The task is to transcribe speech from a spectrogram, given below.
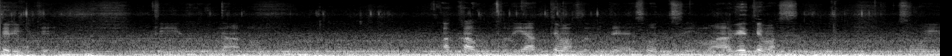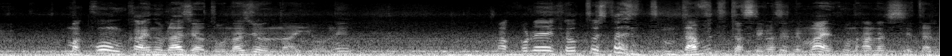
テレビでっていう風なアカウントでやってますんでそっちにも上げてます。そういう、まあ、今回のラジオと同じような内容ね。まあ、これひょっとしたらダブってたらすいませんね。前この話してたらね。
